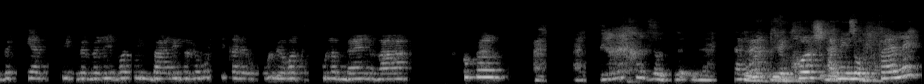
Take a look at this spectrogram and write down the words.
וכעסים ומריבות עם בעלי, ואני לא מפסיקה לראות את כולם בעין רעה. כל פעם, הדרך הזאת, זה כל ש... אני נופלת,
